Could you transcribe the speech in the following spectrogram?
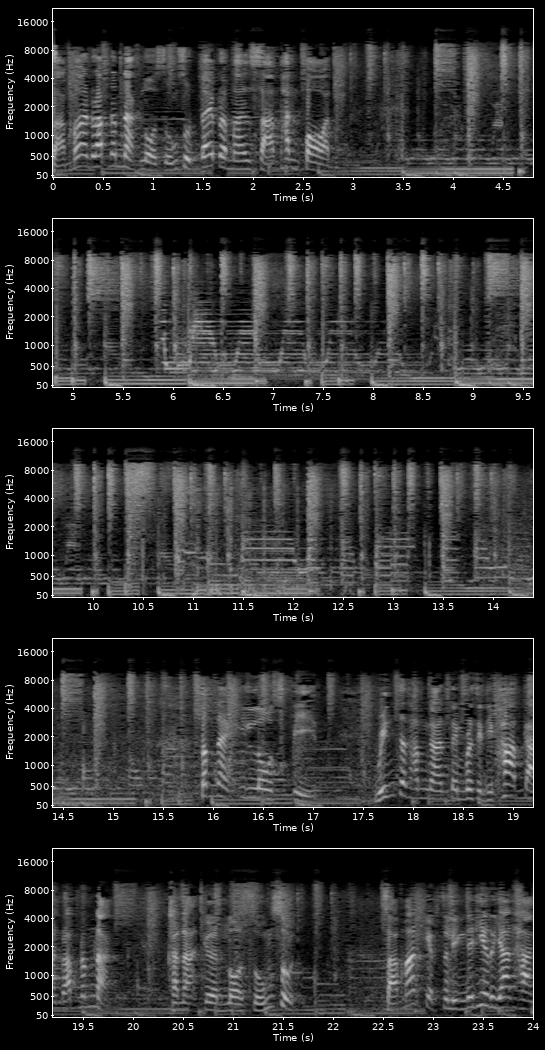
สามารถรับน้ำหนักโหลดสูงสุดได้ประมาณ 3,000 ปอนด์ตำแหน่ง in low speed วินจะทำงานเต็มประสิทธิภาพการรับน้ำหนัก ขณะเกิดโหลดสูงสุด สามารถเก็บสลิงได้ที่ระยะทาง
